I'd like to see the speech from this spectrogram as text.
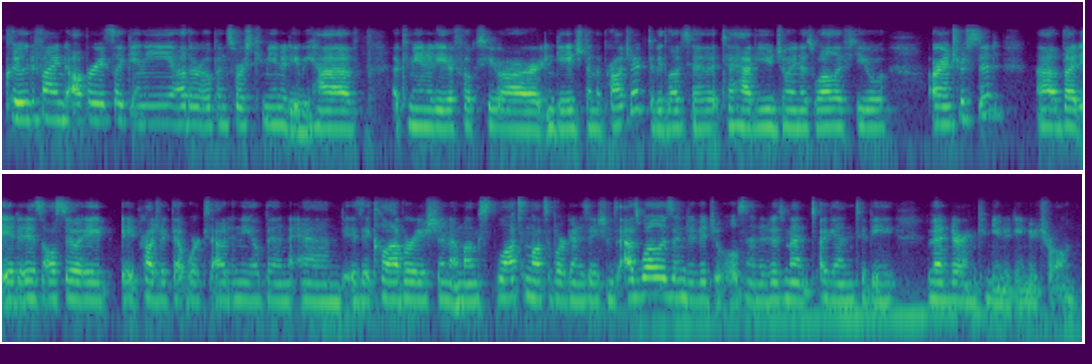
clearly defined operates like any other open source community. We have a community of folks who are engaged in the project we'd love to to have you join as well if you are interested uh, but it is also a, a project that works out in the open and is a collaboration amongst lots and lots of organizations as well as individuals. And it is meant, again, to be vendor and community neutral.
